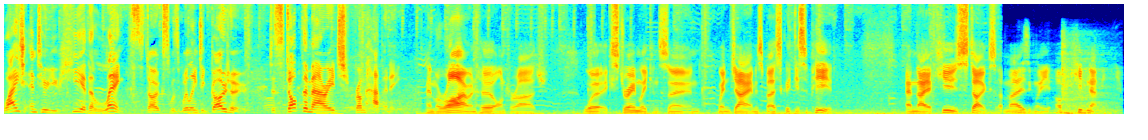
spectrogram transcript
wait until you hear the lengths Stokes was willing to go to to stop the marriage from happening. And Mariah and her entourage were extremely concerned when James basically disappeared and they accused Stokes, amazingly, of kidnapping him.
